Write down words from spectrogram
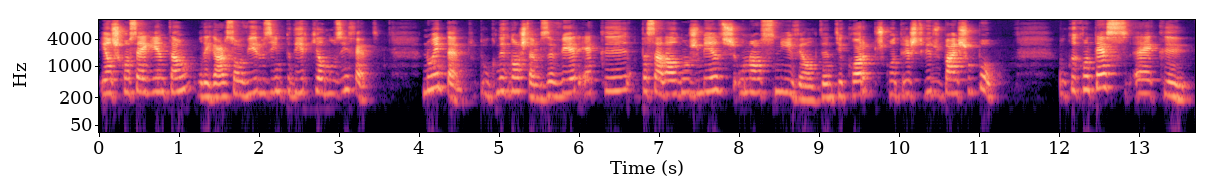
eles conseguem então ligar-se ao vírus e impedir que ele nos infecte. No entanto, o que nós estamos a ver é que, passado alguns meses, o nosso nível de anticorpos contra este vírus baixa um pouco. O que acontece é que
